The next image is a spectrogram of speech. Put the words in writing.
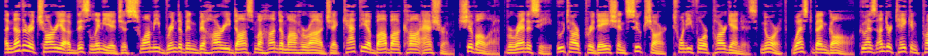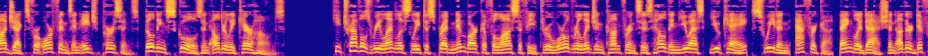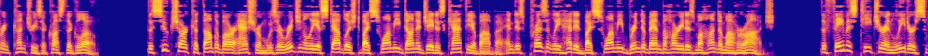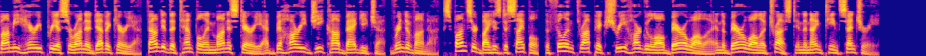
Another acharya of this lineage is Swami Brindaban Bihari Das Mahanta Maharaj at Kathia Baba Ka Ashram, Shivala, Varanasi, Uttar Pradesh and Sukchar, 24 Parganas North, West Bengal, who has undertaken projects for orphans and aged persons, building schools and elderly care homes. He travels relentlessly to spread Nimbarka philosophy through world religion conferences held in US, UK, Sweden, Africa, Bangladesh and other different countries across the globe. The Sukchar Kathababar ashram was originally established by Swami Dhananjadas Kathiababa and is presently headed by Swami Brindabanbiharidas Mahanta Maharaj. The famous teacher and leader Swami Haripriya Sarana Devacharya, founded the temple and monastery at Bihari Ji Ka Bagicha, Vrindavana, sponsored by his disciple, the philanthropic Sri Hargulal Beriwala and the Beriwala Trust in the 19th century.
